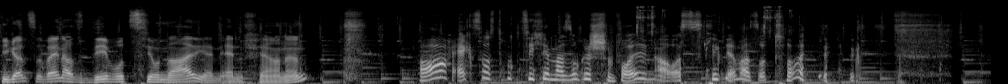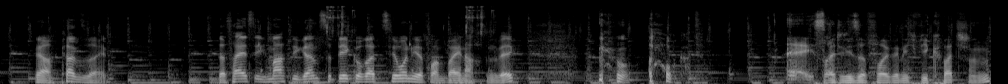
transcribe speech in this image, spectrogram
die ganze Weihnachtsdevotionalien entfernen. Oh, Exos druckt sich immer so geschwollen aus. Das klingt immer so toll. ja, kann sein. Das heißt, ich mache die ganze Dekoration hier von Weihnachten weg. oh Gott. Ey, ich sollte diese Folge nicht viel quatschen.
